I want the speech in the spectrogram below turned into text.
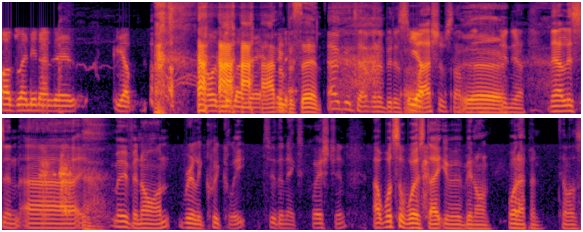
I'll blend in over there. Yep. I would live over there. Hundred percent. How good's having a bit of Yeah. splash of something Yeah. in you? Now listen. Uh, moving on really quickly to the next question. Uh, what's the worst date you've ever been on? What happened? Tell us.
